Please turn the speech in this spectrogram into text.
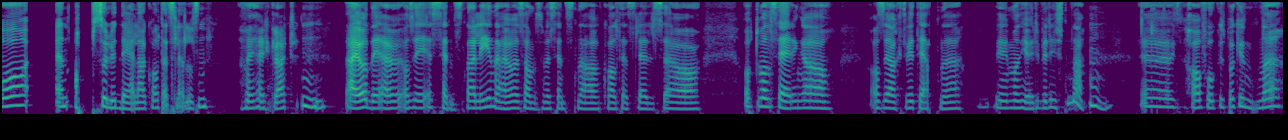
Og en absolutt del av kvalitetsledelsen. Helt klart. Mm. Det er jo det, altså Essensen av lean er jo det samme som essensen av kvalitetsledelse og optimalisering av altså aktivitetene man gjør i bedriften. da. Mm. Uh, ha fokus på kundene,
